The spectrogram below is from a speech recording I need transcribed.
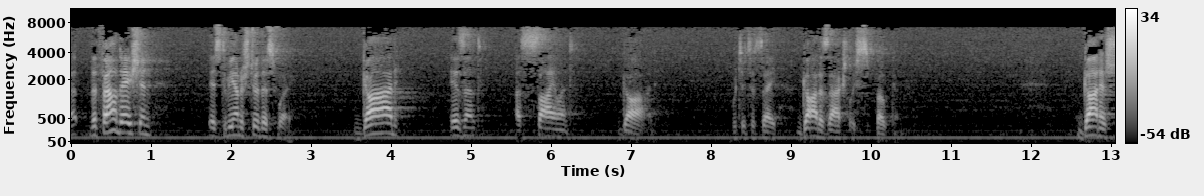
Uh, the foundation is to be understood this way God isn't a silent God, which is to say, God has actually spoken. God has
